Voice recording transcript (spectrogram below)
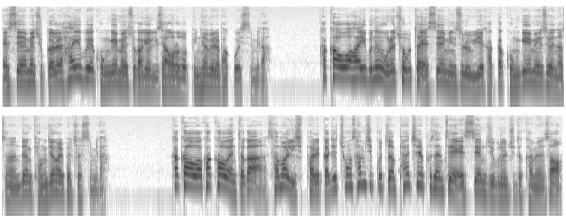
SM의 주가를 하이브의 공개 매수 가격 이상으로 높인 혐의를 받고 있습니다. 카카오와 하이브는 올해 초부터 SM 인수를 위해 각각 공개 매수에 나서는 등 경쟁을 펼쳤습니다. 카카오와 카카오엔터가 3월 28일까지 총 39.87%의 SM 지분을 취득하면서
